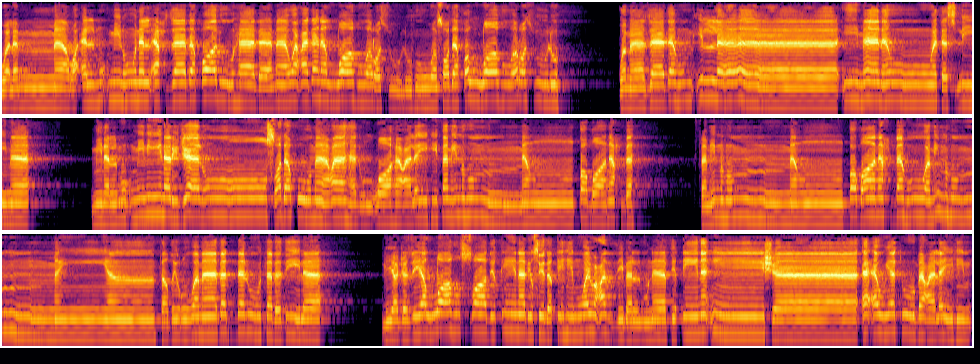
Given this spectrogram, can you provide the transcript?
وَلَمَّا رَأَى الْمُؤْمِنُونَ الْأَحْزَابَ قَالُوا هَٰذَا مَا وَعَدَنَا اللَّهُ وَرَسُولُهُ وَصَدَقَ اللَّهُ وَرَسُولُهُ ۚ وَمَا زَادَهُمْ إِلَّا إِيمَانًا وَتَسْلِيمًا مِّنَ الْمُؤْمِنِينَ رِجَالٌ صَدَقُوا مَا عَاهَدُوا اللَّهَ عَلَيْهِ ۖ فَمِنْهُم مَّن قَضَىٰ نَحْبَهُ وَمِنْهُم مَّن يَنتَظِرُ ۖ وَمَا بَدَّلُوا تَبْدِيلًا لِّيَجْزِيَ اللَّهُ الصَّادِقِينَ بِصِدْقِهِمْ وَيُعَذِّبَ الْمُنَافِقِينَ إِن شَاءَ أَوْ يَتُوبَ عَلَيْهِمْ ۚ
